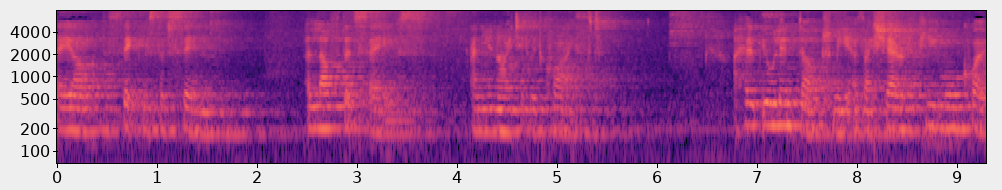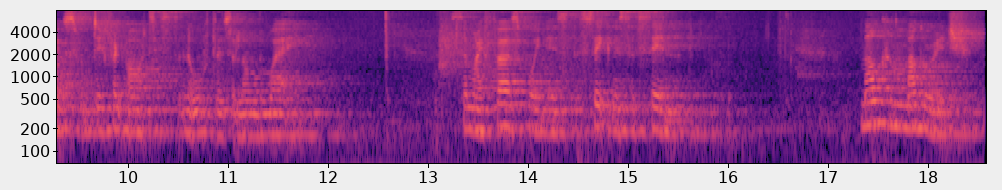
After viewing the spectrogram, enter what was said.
They are the sickness of sin, a love that saves, and united with Christ. I hope you'll indulge me as I share a few more quotes from different artists and authors along the way. So, my first point is the sickness of sin. Malcolm Muggeridge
